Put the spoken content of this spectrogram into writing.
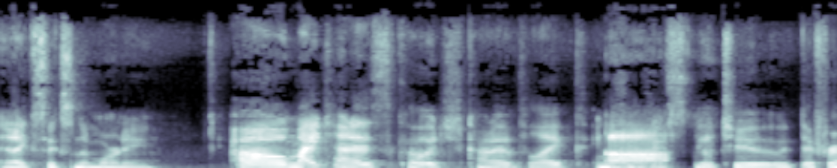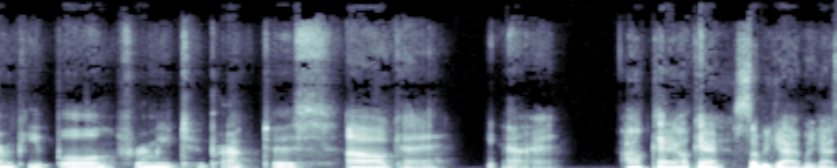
at like six in the morning? Oh, my tennis coach kind of like Ah. introduced me to different people for me to practice. Oh, okay. Yeah. right. Okay, okay. So we got we got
